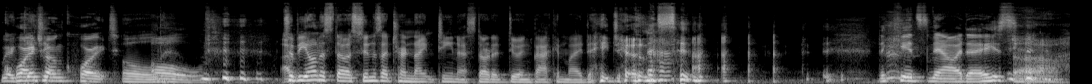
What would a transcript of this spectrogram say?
We're quote unquote old. old. to be honest, though, as soon as I turned 19, I started doing back in my day jokes. the kids nowadays, yeah,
